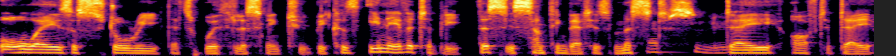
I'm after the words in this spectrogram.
always a story that's worth listening to because inevitably this is something that is missed Absolutely. day after day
